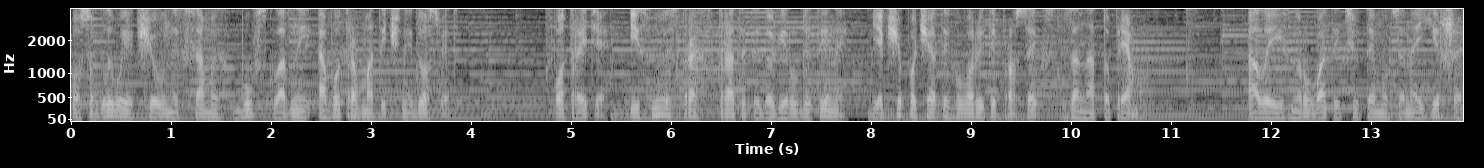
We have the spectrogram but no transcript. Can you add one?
особливо якщо у них самих був складний або травматичний досвід. По-третє, існує страх втратити довіру дитини, якщо почати говорити про секс занадто прямо. Але ігнорувати цю тему це найгірше,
